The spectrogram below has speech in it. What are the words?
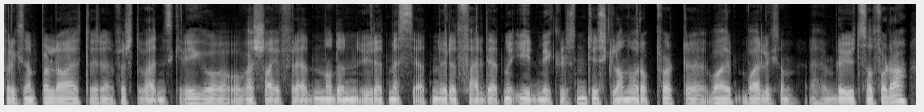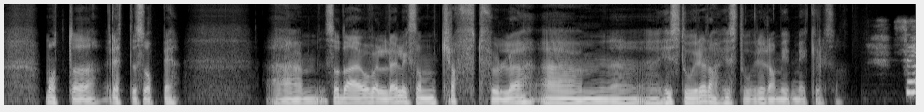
for eksempel da etter første verdenskrig og, og Versailles-freden og den urettmessigheten, urettferdigheten og ydmykelsen Tyskland var oppført, eh, var, var liksom, eh, ble utsatt for da, måtte rettes opp i. Um, så det er jo veldig liksom kraftfulle historier, da. Historier om ydmykelse. Se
